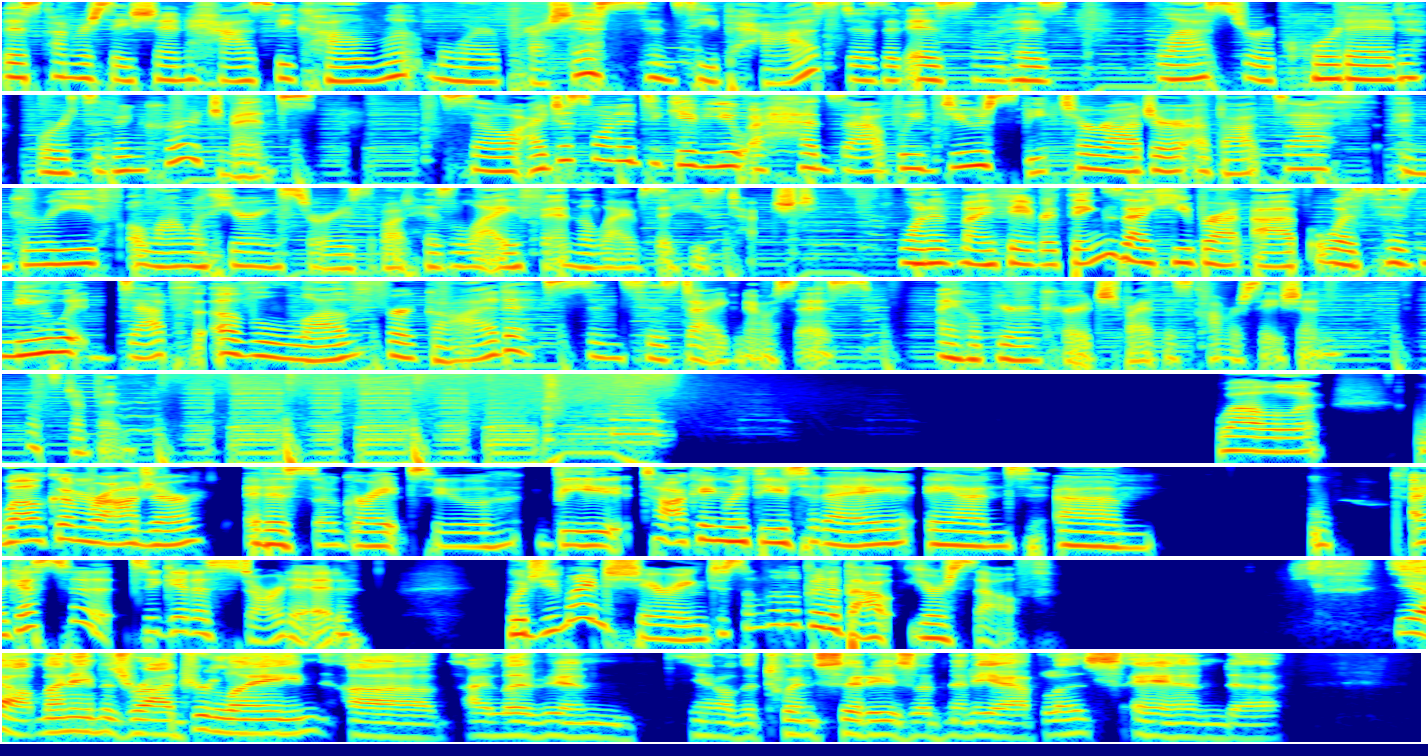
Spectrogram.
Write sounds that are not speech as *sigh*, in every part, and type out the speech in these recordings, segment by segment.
This conversation has become more precious since he passed, as it is some of his last recorded words of encouragement. So I just wanted to give you a heads up. We do speak to Roger about death and grief, along with hearing stories about his life and the lives that he's touched. One of my favorite things that he brought up was his new depth of love for God since his diagnosis. I hope you're encouraged by this conversation. Let's jump in. Well, welcome, Roger. It is so great to be talking with you today. And um, I guess to, to get us started, would you mind sharing just a little bit about yourself? Yeah, my name is Roger Lane. Uh, I live in you know the Twin Cities of Minneapolis, and uh,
